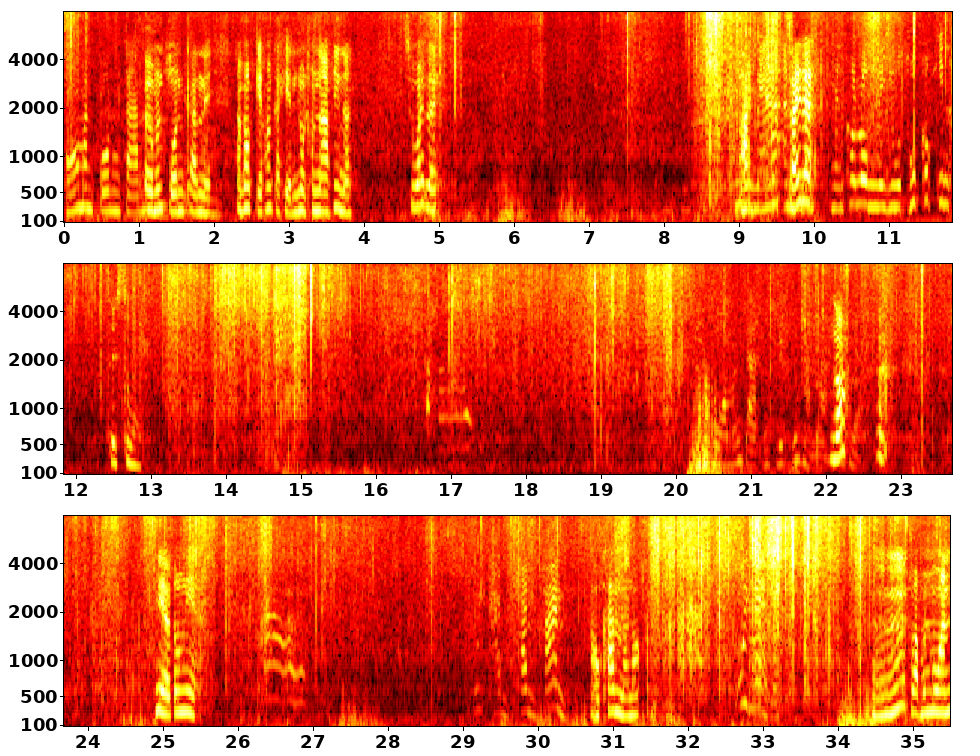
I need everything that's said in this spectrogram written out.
อ๋อมันปนกันเออมันปนกันเนี่ยน้ำเขาเก็บเขาก็เห็นหนวดเขานาพี่นั่น ช่วยเลยนี่แม่อันใส่เลยเห็นเขาลงใน YouTube เขากิน สวยหัวมันจัดเด็ดอยุหันหลังๆเนาะเดี๋ยวตรงเนี้ยอุ้ยคันคันคันเอาขั้นแล้วเนาะอุ้ยแม่ก็ อืมว่ามันมวน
